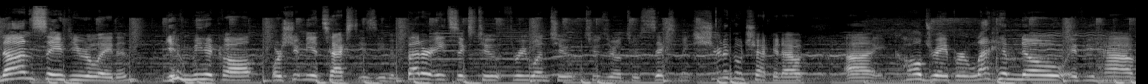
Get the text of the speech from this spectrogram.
non safety related, give me a call or shoot me a text is even better 862-312-2026 make sure to go check it out. Uh, call draper let him know if you have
